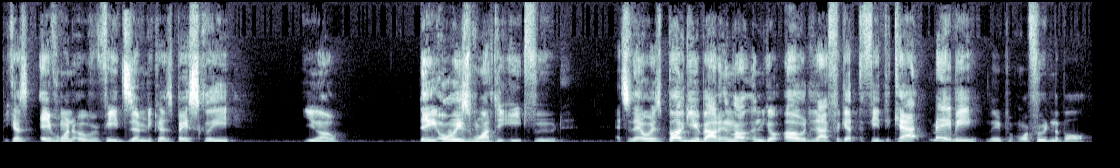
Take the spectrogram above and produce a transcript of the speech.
Because everyone overfeeds them because basically, you know, they always want to eat food. And so they always bug you about it and, and you go, oh, did I forget to feed the cat? Maybe. Let me put more food in the bowl.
